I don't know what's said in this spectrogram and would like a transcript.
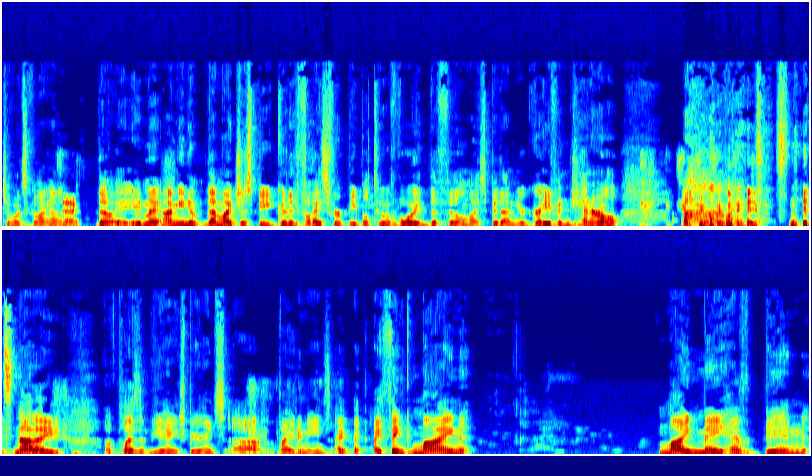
to what's going on. Exactly. Though it, it might, I mean, that might just be good advice for people to avoid the film "I Spit on Your Grave" in general. um, it's, it's not a a pleasant viewing experience uh, by any means. I, I, I think mine mine may have been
